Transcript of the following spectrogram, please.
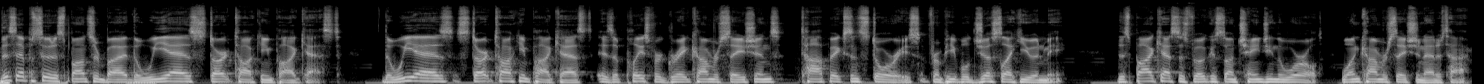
This episode is sponsored by the We As Start Talking podcast. The We As Start Talking podcast is a place for great conversations, topics, and stories from people just like you and me. This podcast is focused on changing the world, one conversation at a time.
